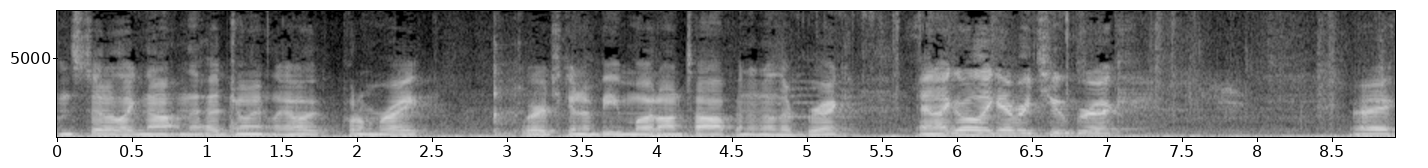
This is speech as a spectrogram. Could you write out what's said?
instead of like not in the head joint. Like I like put them right where it's gonna be mud on top and another brick. And I go like every two brick, right?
